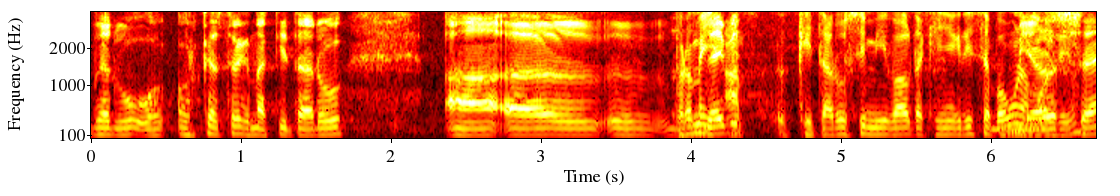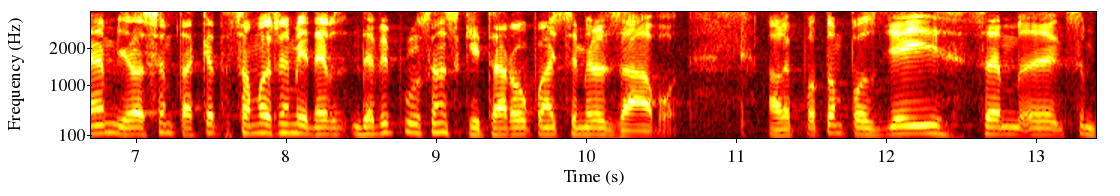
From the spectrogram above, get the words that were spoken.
ve dvou orchestrech na kytaru. A, uh, Promiň, a kytaru si mýval taky někdy sebou na Měl moři? jsem, měl jsem také, samozřejmě ne, nevyplul jsem s kytarou, protože jsem měl závod. Ale potom později jsem, eh, jsem,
